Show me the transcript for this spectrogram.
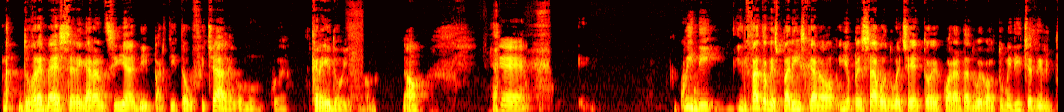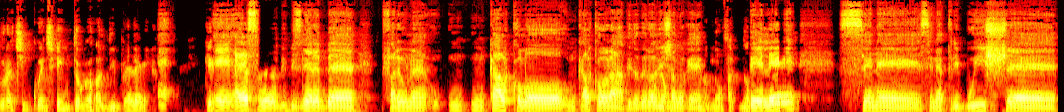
ma dovrebbe essere garanzia di partita ufficiale comunque, credo io, no? Eh, quindi il fatto che spariscano, io pensavo 242 gol, tu mi dici addirittura 500 gol di Pelé. Eh, e adesso bisognerebbe fare un, un, un, calcolo, un calcolo rapido, però non, diciamo che non, non fa, Pelé se ne, se ne attribuisce,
